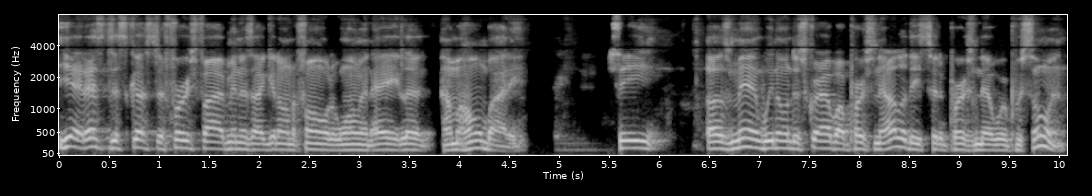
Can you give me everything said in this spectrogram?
yeah, that's discussed the first five minutes I get on the phone with a woman. Hey, look, I'm a homebody. See, us men, we don't describe our personalities to the person that we're pursuing.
